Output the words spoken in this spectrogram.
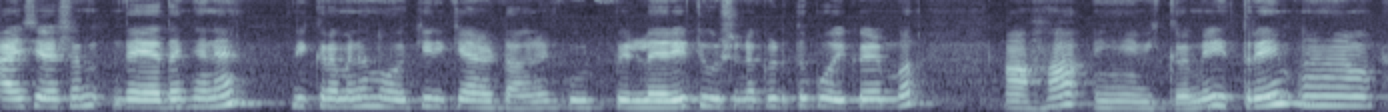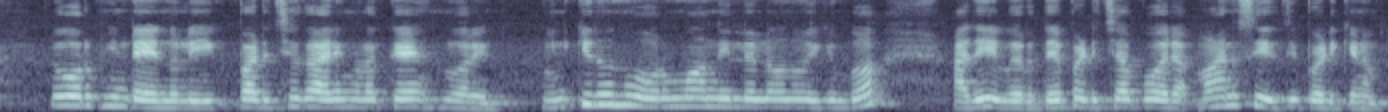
അതിനുശേഷം വേദങ്ങനെ വിക്രമിനെ നോക്കിയിരിക്കുകയാണ് കേട്ടോ അങ്ങനെ പിള്ളേർ ട്യൂഷനൊക്കെ എടുത്ത് പോയി കഴിയുമ്പോൾ ആഹാ ഈ വിക്രമിന് ഇത്രയും ഓർമ്മയുണ്ടായിരുന്നുള്ളൂ. ഈ പഠിച്ച കാര്യങ്ങളൊക്കെ എന്ന് പറയും. എനിക്കിതൊന്നും ഓർമ്മ വന്നില്ലല്ലോ എന്ന് ചോദിക്കുമ്പോൾ അതേ വെറുതെ പഠിച്ചാൽ പോരാ. മനസ്സിരുത്തി പഠിക്കണം.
